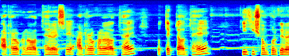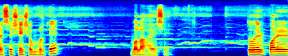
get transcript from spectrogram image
আঠারোখানা অধ্যায় রয়েছে, আঠারোখানা অধ্যায়, প্রত্যেকটা অধ্যায়ে কি কি সম্পর্কে রয়েছে সেই সম্পর্কে বলা হয়েছে। তো এর পরের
